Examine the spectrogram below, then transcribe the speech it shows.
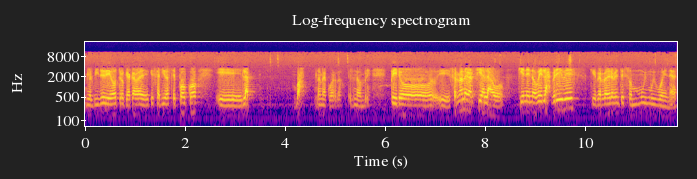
me olvidé de otro que acaba de que salió hace poco, eh, la, no me acuerdo el nombre, pero Fernanda García Lao tiene novelas breves que verdaderamente son muy muy buenas.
